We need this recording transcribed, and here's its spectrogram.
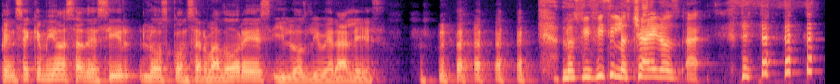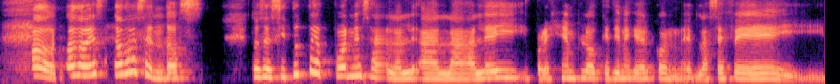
Pensé que me ibas a decir los conservadores y los liberales. los fifis y los chairos. todo, todo es, todo es en dos. Entonces, si tú te pones a la, a la, ley, por ejemplo, que tiene que ver con la CFE y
